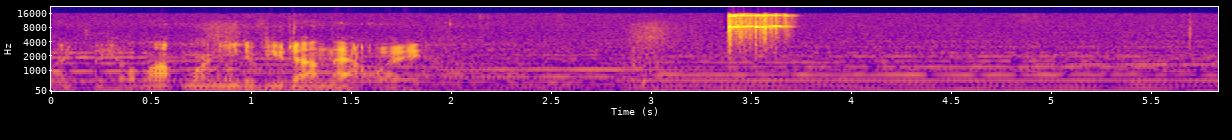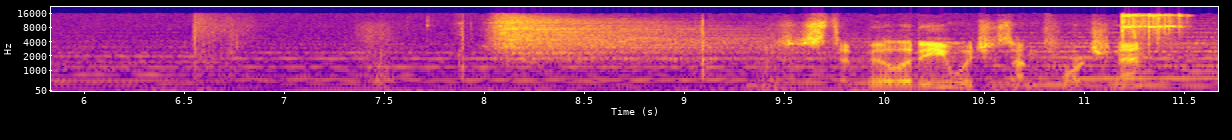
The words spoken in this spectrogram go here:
Likely a lot more need of you down that way. There's stability, which is unfortunate.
